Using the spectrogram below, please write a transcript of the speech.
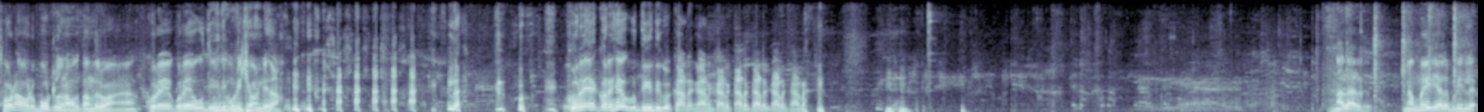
சோடா ஒரு போட்டில் நமக்கு தந்துடுவாங்க குறைய குறைய ஊற்றி ஊற்றி குடிக்க வேண்டியதான் இந்த குறைய குறைய ஊற்றிக்கிட்டு ஊற்றி காடு காடு காடு காடு காடு காடு காடு நல்லா இருக்கு நம்ம ஏரியாவில் இப்படி இல்லை.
